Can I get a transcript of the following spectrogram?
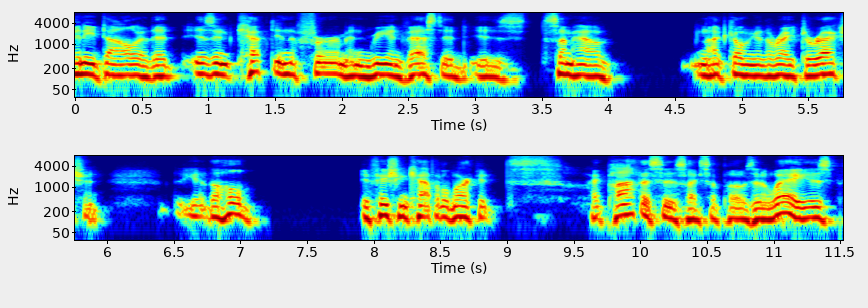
any dollar that isn't kept in the firm and reinvested is somehow not going in the right direction. You know, the whole efficient capital markets hypothesis, I suppose, in a way, is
